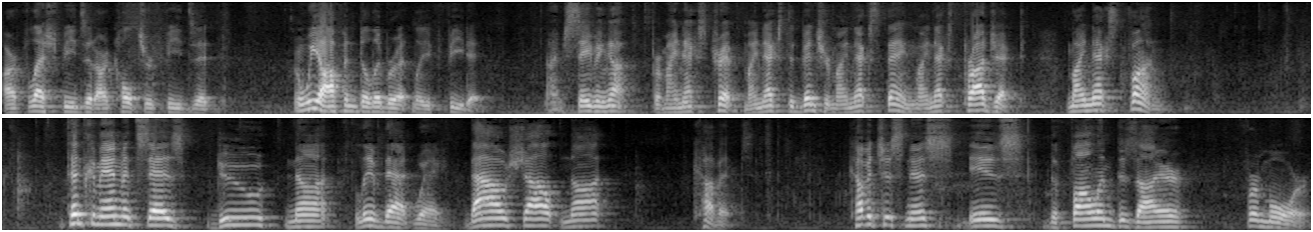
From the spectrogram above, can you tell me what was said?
our flesh feeds it, our culture feeds it, and we often deliberately feed it. I'm saving up for my next trip, my next adventure, my next thing, my next project, my next fun. The tenth commandment says, Do not live that way. Thou shalt not covet. Covetousness is the fallen desire for more.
